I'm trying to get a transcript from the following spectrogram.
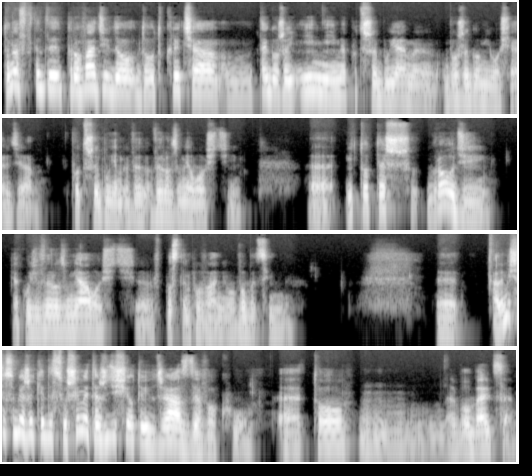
To nas wtedy prowadzi do, do odkrycia mm, tego, że inni i my potrzebujemy Bożego miłosierdzia, potrzebujemy wyrozumiałości, E, I to też rodzi jakąś wyrozumiałość e, w postępowaniu wobec innych. E, ale myślę sobie, że kiedy słyszymy też dzisiaj o tej drzazdze wokół, to mm, albo o belce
